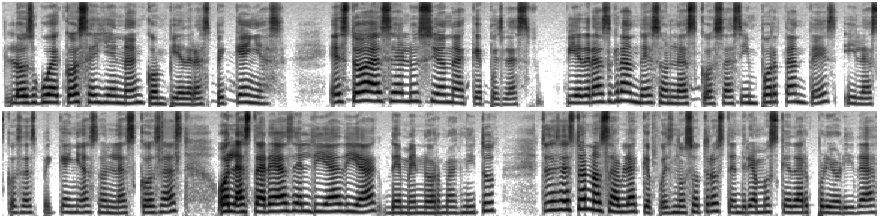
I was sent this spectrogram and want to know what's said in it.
los huecos se llenan con piedras pequeñas. Esto hace alusión a que pues las piedras grandes son las cosas importantes y las cosas pequeñas son las cosas o las tareas del día a día de menor magnitud. Entonces esto nos habla que pues nosotros tendríamos que dar prioridad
